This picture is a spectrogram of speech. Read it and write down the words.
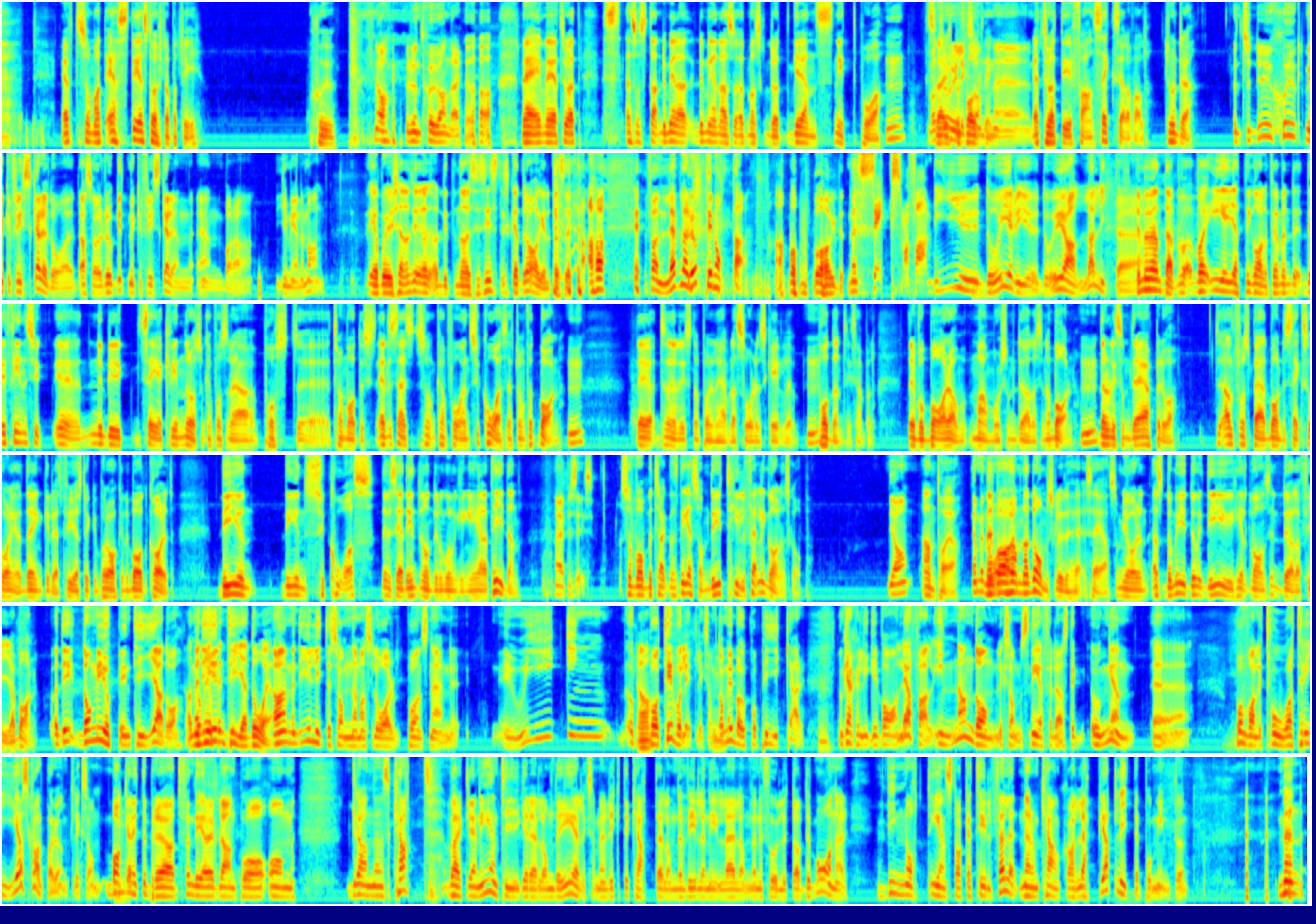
Eftersom att SD är största parti. Sju. Ja, runt sjuan där. Ja. Nej, men jag tror att... Alltså, du, menar, du menar alltså att man skulle dra ett gränssnitt på Mm. Vad Sveriges tror du befolkning? liksom... Eh, Jag tror att det är fan sex i alla fall. Tror du inte det? Så du är sjukt mycket friskare då? Alltså ruggigt mycket friskare än, än bara gemene man? Jag börjar känna att jag har lite narcissistiska drag helt plötsligt. Ja, fan, levlar upp till en åtta. Fan vad obehagligt. Men sex, vad fan, det är ju, då är det ju, då är ju alla lite... Ja, men vänta, vad, vad är jättegalet? För jag men det, det finns ju, eh, nu blir det, säger jag kvinnor då, som kan få sån här posttraumatisk, eller sån här, som kan få en psykos efter de fått barn. Mm. Det jag har lyssnat på den här jävla Sword and Scale-podden till exempel. Där det var bara om mammor som dödar sina barn. Där de liksom dräper då, allt från spädbarn till sexåringar, dränker du vet, fyra stycken på raken i badkaret. Det är ju en, det är en psykos, det vill säga det är inte någonting de går omkring i hela tiden. Nej, precis. Så vad betraktas det som? Det är ju tillfällig galenskap. Ja, Antar jag. Ja, men men då- var hamnar de skulle du säga? Som gör en, alltså de är ju, de, det är ju helt vansinnigt att döda fyra barn. det, de är ju uppe i en tia då. Ja, Men de det är uppe i en tia då, ja. Ja, men det är ju lite som när man slår på en sån här... Upp Ja. Mm. på tivolit liksom. De är bara uppe och pikar. De kanske ligger i vanliga fall innan de liksom snedförlöste ungen eh, på en vanlig tvåa, trea skvalpar runt liksom. Bakar Mm. lite bröd, funderar ibland på om grannens katt verkligen är en tiger eller om det är liksom en riktig katt eller om den vill en illa eller om den är full av demoner. Vid något enstaka tillfälle när de kanske har läppjat lite på mintun. Men,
